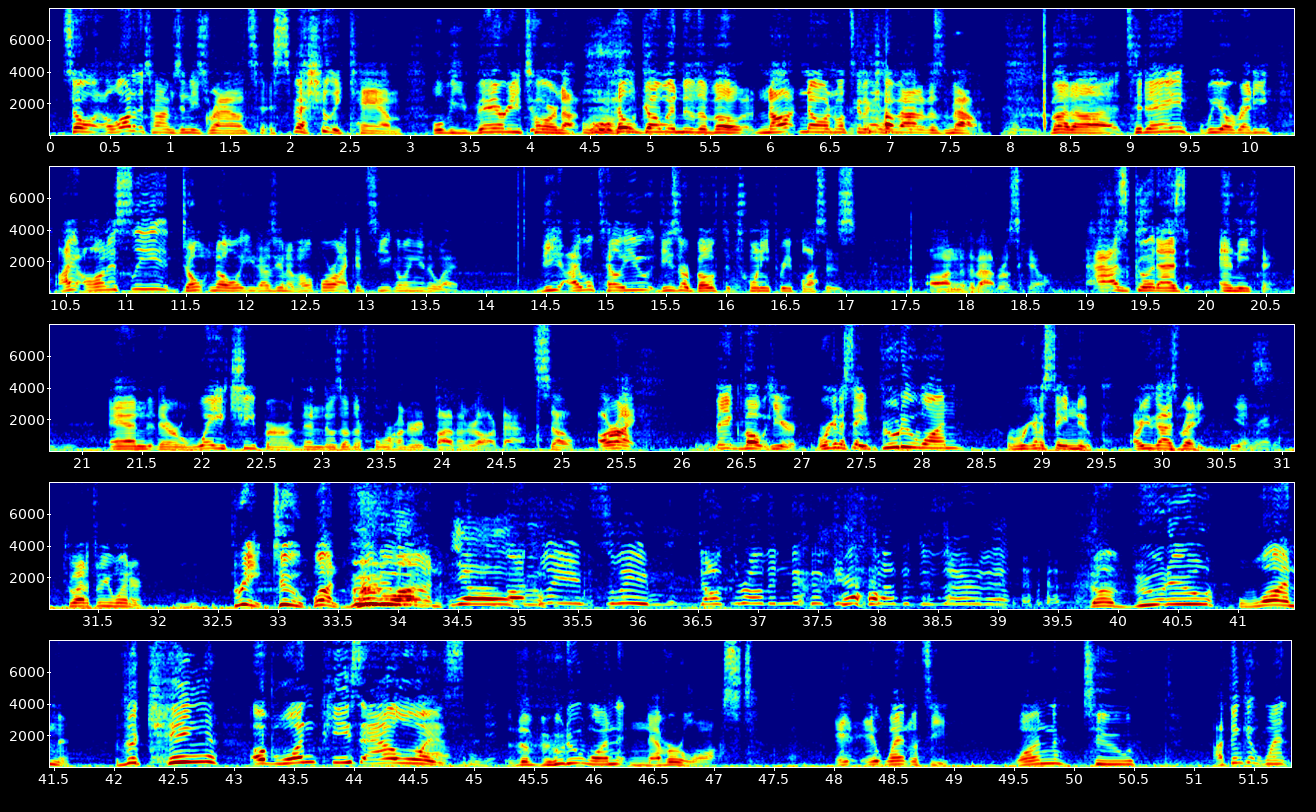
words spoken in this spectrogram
so a lot of the times in these rounds, especially Cam, will be very torn up. He'll go into the vote not knowing what's going to come out of his mouth. But uh, today we are ready. I honestly don't know what you guys are going to vote for. I could see it going either way. The I will tell you, these are both 23 pluses on the Bat Bro scale. As good as anything. And they're way cheaper than those other 400 $500 bats. So, all right, big vote here. We're going to say Voodoo 1 or we're going to say Nuke. Are you guys ready? Yes. ready. Two out of three winner. Mm-hmm. Three, two, one. Voodoo one. Yo! The clean sweep. Don't throw the nuke. It doesn't deserve it. The Voodoo one. The king of One Piece alloys. The Voodoo one never lost. It, it went, let's see, one, two, I think it went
